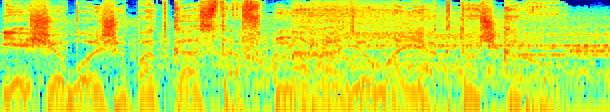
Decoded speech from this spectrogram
Еще больше подкастов на радиомаяк.ру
